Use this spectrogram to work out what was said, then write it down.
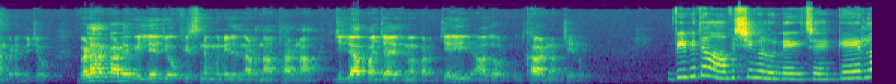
സംഘടിപ്പിച്ചു. വിളർക്കാട് വില്ലേജ് ഓഫീസിന് മുന്നിൽ നടന്ന ധർണ ജില്ലാ പഞ്ചായത്ത് മെമ്പർ ജലീൽ ആദോർ ഉദ്ഘാടനം ചെയ്തു. വിവിധ ആവശ്യങ്ങൾ ഉന്നയിച്ച് Kerala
